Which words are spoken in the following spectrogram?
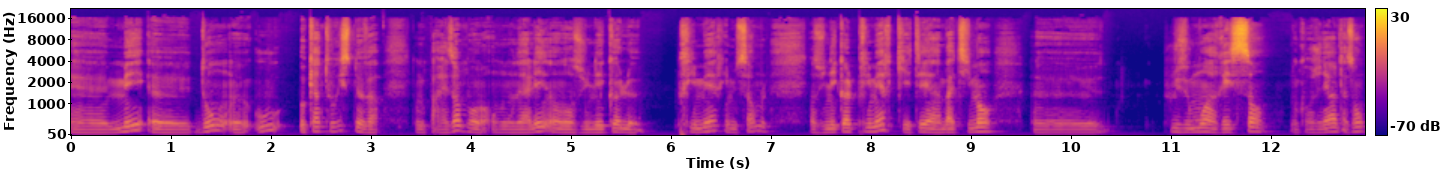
mais dont où aucun touriste ne va. Donc par exemple, on, on est allé dans une école primaire, il me semble, dans une école primaire qui était un bâtiment euh, plus ou moins récent. Donc en général, de toute façon,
